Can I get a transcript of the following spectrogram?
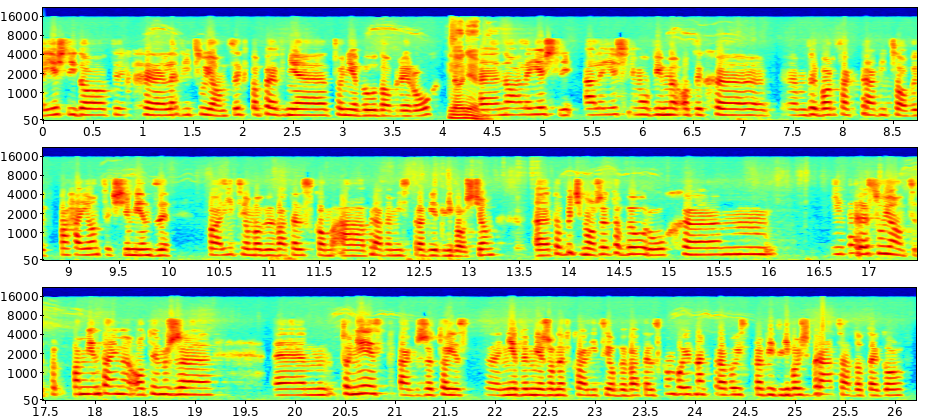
jeśli do tych e, lewicujących, to pewnie to nie był dobry ruch. No nie E, No ale jeśli, ale jeśli mówimy o tych e, wyborcach prawicowych, wahających się między Koalicją Obywatelską a Prawem i Sprawiedliwością, e, to być może to był ruch interesujący. Pamiętajmy o tym, że to nie jest tak, że to jest e, niewymierzone w Koalicję Obywatelską, bo jednak Prawo i Sprawiedliwość wraca do tego, e,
